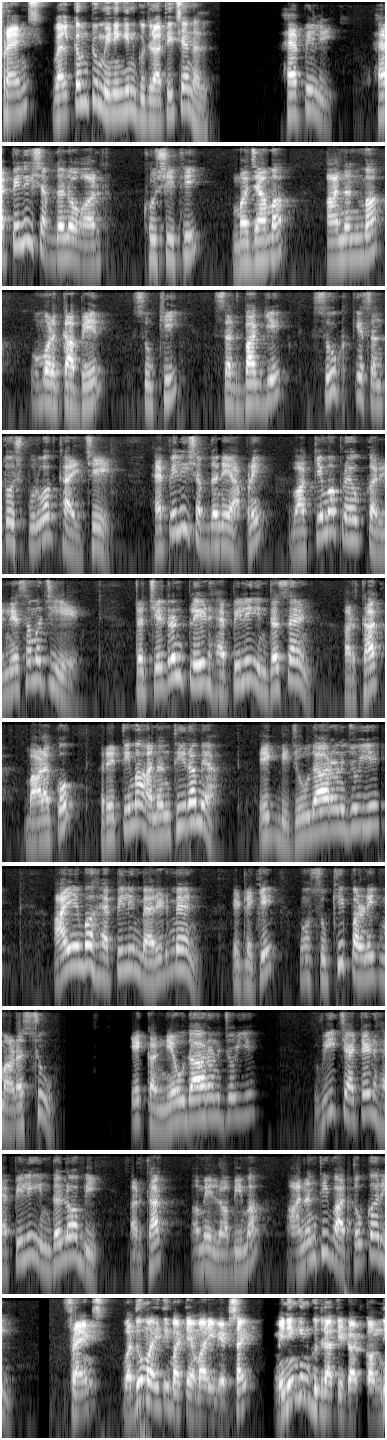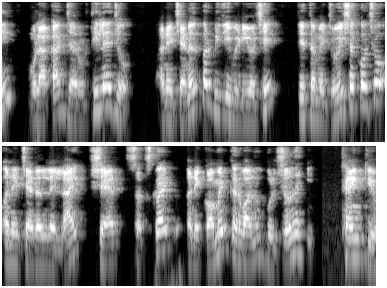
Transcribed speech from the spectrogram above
Friends welcome to meaning in Gujarati channel happily happily શબ્દનો અર્થ ખુશીથી, મજામાં, આનંદમાં, ઉમળકાભેર, સુખી, સદભાગ્યે, સુખ કે સંતોષપૂર્વક થાય છે. હેપીલી શબ્દને આપણે વાક્યમાં પ્રયોગ કરીને સમજીએ. The children played happily in the sand અર્થાત બાળકો રેતીમાં આનંદથી રમ્યા. એક બીજું ઉદાહરણ જોઈએ. I am a happily married man એટલે કે હું સુખી પરણિત માણસ છું. એક અન્ય ઉદાહરણ જોઈએ. We chatted happily in the lobby અર્થાત, અમે લોબીમાં આનંદથી વાતો કરી. ફ્રેન્ડ્સ વધુ માહિતી માટે અમારી website meaning in Gujarati dot કોમની મુલાકાત જરૂરથી લેજો. અને ચેનલ પર બીજી વીડિયો છે જે તમે જોઈ શકો છો અને ચેનલને લાઇક શેર સબસ્ક્રાઇબ અને કોમેન્ટ કરવાનું ભૂલશો નહીં. Thank you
